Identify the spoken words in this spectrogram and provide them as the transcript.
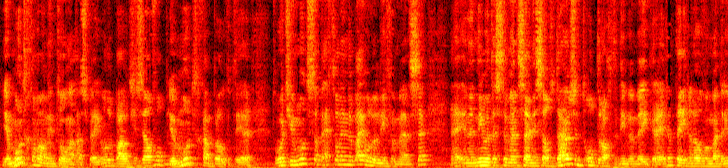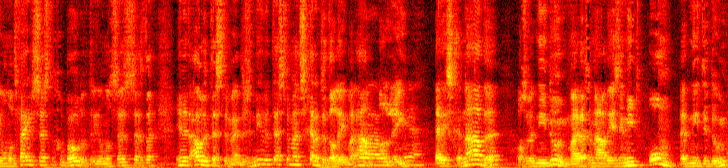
je moet gewoon in tongen gaan spreken, want het bouwt jezelf op. Je moet gaan profiteren. Het woordje moed staat echt wel in de Bijbel, lieve mensen. In het Nieuwe Testament zijn er zelfs duizend opdrachten die we meekregen, tegenover maar 365 geboden of 366 in het Oude Testament. Dus het Nieuwe Testament scherpt het alleen maar aan. Wauw, Alleen, er is genade als we het niet doen. Maar de genade is er niet om het niet te doen.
